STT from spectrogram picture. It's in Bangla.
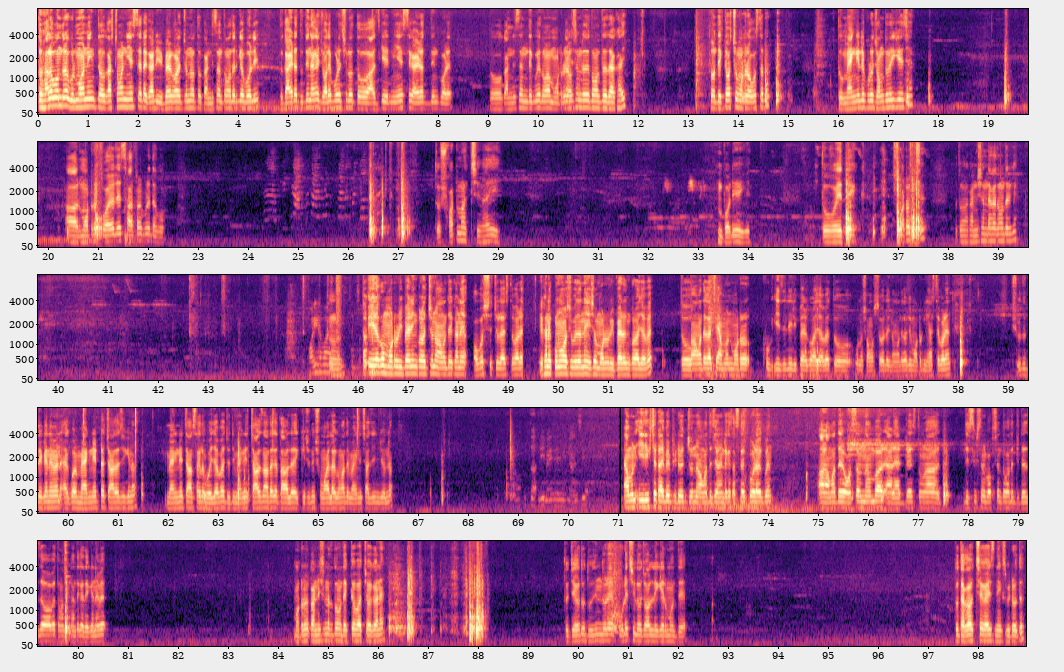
তো হ্যালো বন্ধুরা গুড মর্নিং তো কাস্টমার নিয়ে এসেছে একটা গাড়ি রিপেয়ার করার জন্য। তো কন্ডিশন তোমাদেরকে বলি তো গাড়িটা দুদিন আগে জলে পড়েছিল তো আজকে নিয়ে এসেছে গাড়িটা দুদিন পরে। তো কন্ডিশন দেখবে তোমার মোটরের কন্ডিশনটা তোমাদের দেখাই। তো দেখতে পাচ্ছ মোটরের অবস্থাটা। তো ম্যাগনেটে পুরো জং ধরে গিয়েছে। আর মোটরের কয়েলে সার্ফার করে দেখো তো শর্ট মারছে ভাই। বডি এগিয়ে তো এতে শর্ট হচ্ছে। তো তোমার কন্ডিশন দেখা তোমাদেরকে। তো তো এইরকম মোটর রিপেয়ারিং করার জন্য আমাদের এখানে অবশ্যই চলে আসতে পারে। এখানে কোনো অসুবিধা নেই এইসব মোটর রিপেয়ারিং করা যাবে। তো আমাদের কাছে এমন মোটর খুব ইজিলি রিপেয়ার করা যাবে। তো কোনো সমস্যা হলে আমাদের কাছে মোটর নিয়ে আসতে পারেন। শুধু দেখে নেবেন একবার ম্যাগনেটটা চার্জ আছে কিনা। ম্যাগনেট চার্জ থাকলে হয়ে যাবে। যদি ম্যাগনেট চার্জ না থাকে, তাহলে কিছুদিন সময় লাগবে আমাদের ম্যাগনেট চার্জিং জন্য। এমন ই রিক্সা টাইপের ভিডিওর জন্য আমাদের চ্যানেলটাকে সাবস্ক্রাইব করে রাখবেন। আর আমাদের হোয়াটসঅ্যাপ নাম্বার আর অ্যাড্রেস তোমরা ডিসক্রিপশন বক্সে তোমাদের ডিটেলস দেওয়া হবে, তোমরা সেখান থেকে দেখে নেবে। মোটরের কন্ডিশনটা তো তোমরা দেখতে পাচ্ছ এখানে। তো যেহেতু দুদিন ধরে পড়েছিল জল লেগের মধ্যে তো দেখা হচ্ছে গাইজ নেক্সট ভিডিওতে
